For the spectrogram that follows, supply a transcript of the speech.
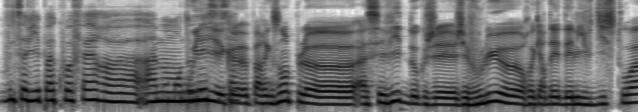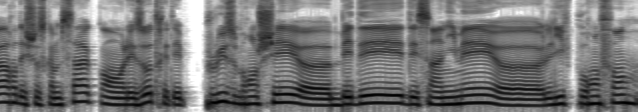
Vous ne saviez pas quoi faire euh, à un moment donné Oui, et que par exemple, euh, assez vite, donc j'ai voulu euh, regarder des livres d'histoire, des choses comme ça, quand les autres étaient plus branchés BD, dessins animés, livres pour enfants.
